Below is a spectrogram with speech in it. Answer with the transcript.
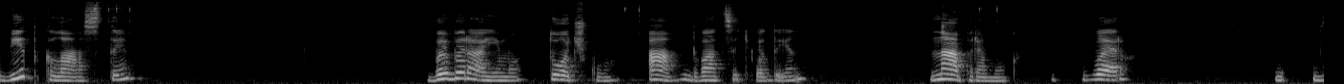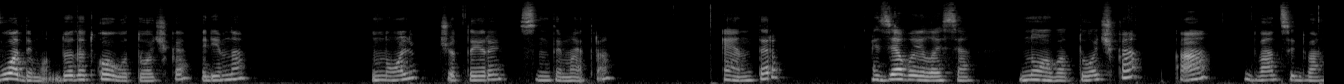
відкласти, вибираємо точку А21, напрямок вверх, вводимо додаткову точку рівна 0,4 см, Enter. з'явилася нова точка А22.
